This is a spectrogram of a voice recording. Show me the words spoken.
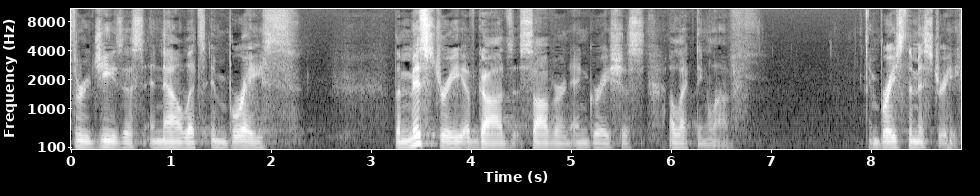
through Jesus. And now let's embrace the mystery of God's sovereign and gracious electing love. Embrace the mystery.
